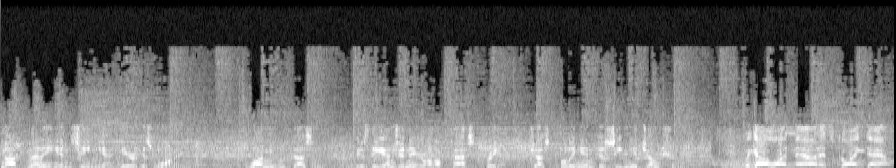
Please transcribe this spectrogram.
Not many in Xenia hear his warning. One who doesn't is the engineer on a fast freight just pulling into Xenia Junction. We got one now and it's going down.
